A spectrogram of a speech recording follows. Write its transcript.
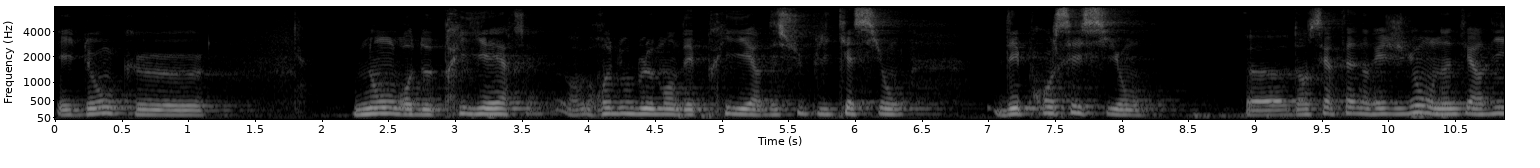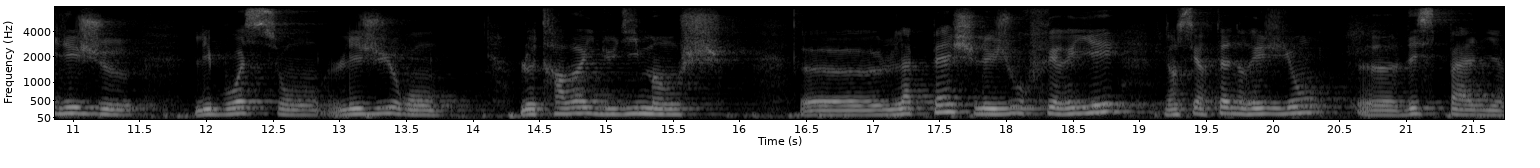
Et donc, euh, nombre de prières, redoublement des prières, des supplications, des processions. Dans certaines régions, on interdit les jeux, les boissons, les jurons, le travail du dimanche, euh, la pêche les jours fériés dans certaines régions euh, d'Espagne.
